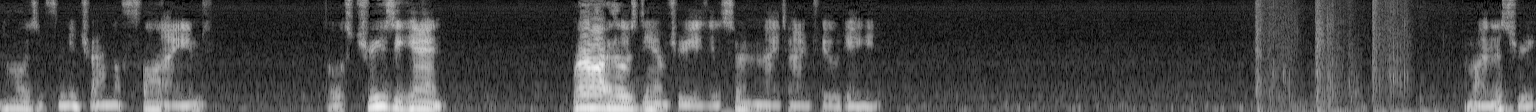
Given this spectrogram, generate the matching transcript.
No, I was freaking trying to find those trees again. Where are those damn trees? It's starting nighttime too, dang it. Come on, this tree.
